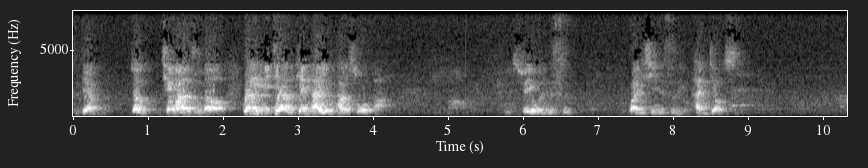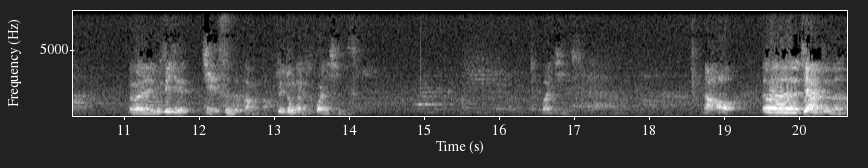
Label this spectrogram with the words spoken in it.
是这样子，叫千万要知道，关于这样天台有他的说法，啊，随文寺、关心寺有判教寺，那么有这些解释的方法，最重要就是关心寺，观心寺。那好，那么这样子呢，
